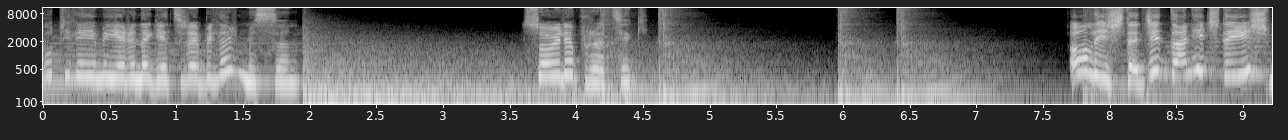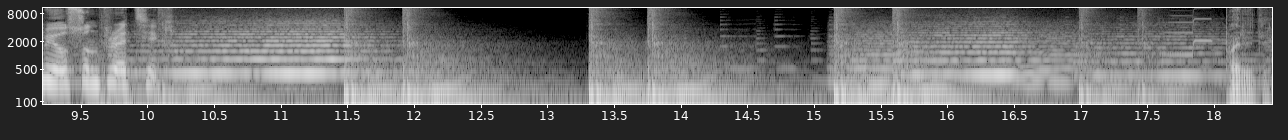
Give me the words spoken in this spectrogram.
Bu dileğimi yerine getirebilir misin? Söyle pratik. Al işte cidden hiç değişmiyorsun pratik. Paridi.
